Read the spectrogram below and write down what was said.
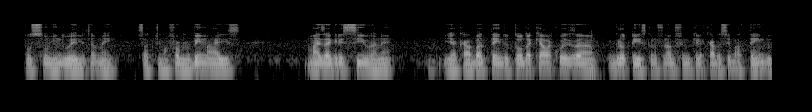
possuindo ele também. Só que de uma forma bem mais. mais agressiva, né? E acaba tendo toda aquela coisa grotesca no final do filme que ele acaba se batendo,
